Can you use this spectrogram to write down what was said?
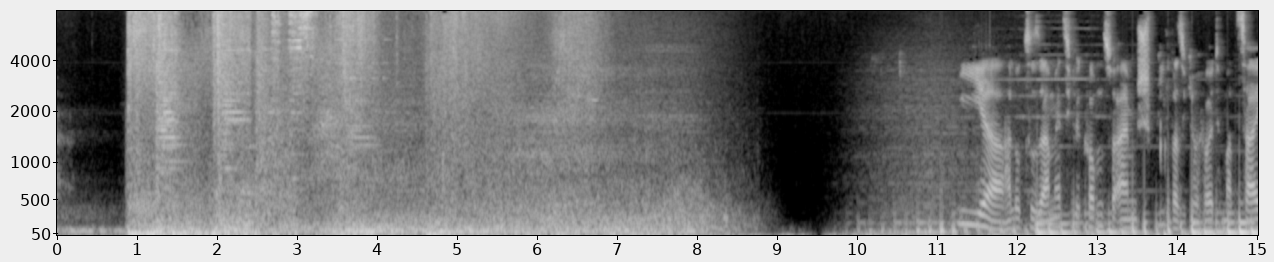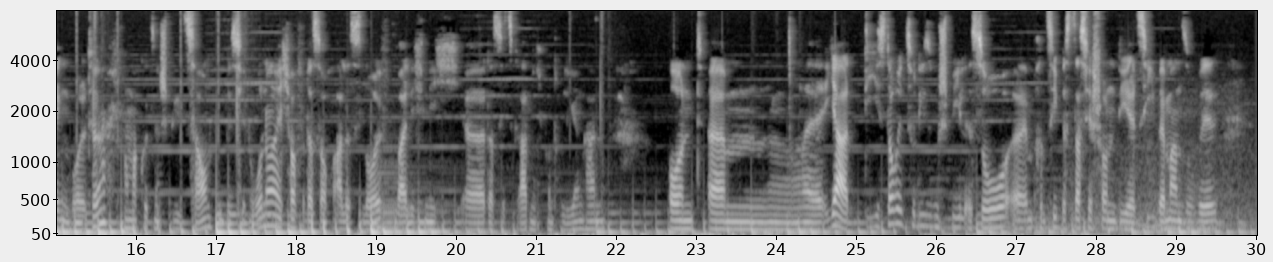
Ja, hallo zusammen, herzlich willkommen zu einem Spiel, was ich euch heute mal zeigen wollte. Ich mache mal kurz den Spielsound ein bisschen runter. Ich hoffe, dass auch alles läuft, weil ich nicht äh, das jetzt gerade nicht kontrollieren kann. Und ähm, äh, ja, die Story zu diesem Spiel ist so, äh, im Prinzip ist das hier schon DLC, wenn man so will.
